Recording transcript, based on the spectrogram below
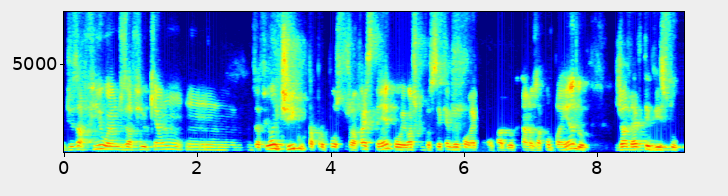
O desafio é um desafio que é um, um, um desafio antigo, que está proposto já faz tempo. Eu acho que você, que é meu colega contador que está nos acompanhando, já deve ter visto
